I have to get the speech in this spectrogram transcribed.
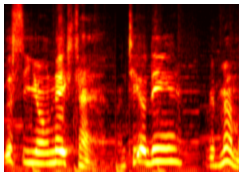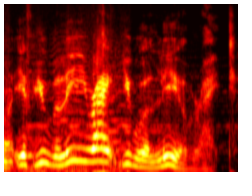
We'll see you on next time. Until then, remember if you believe right, you will live right.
